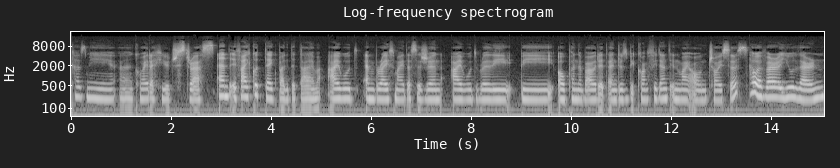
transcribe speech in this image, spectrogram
caused me uh, quite a huge stress. And if I could take back the time, I would embrace my decision. I would really be open about it and just be confident in my own choices. However, you learn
